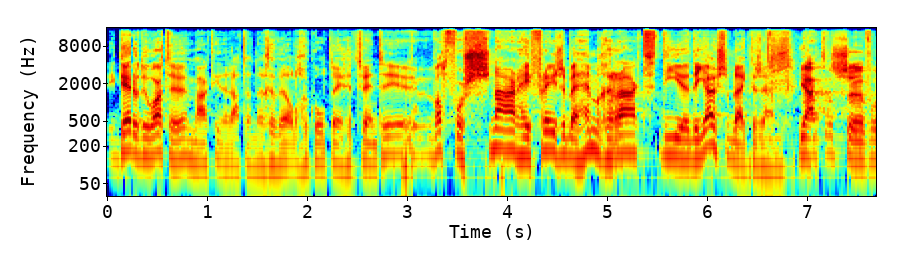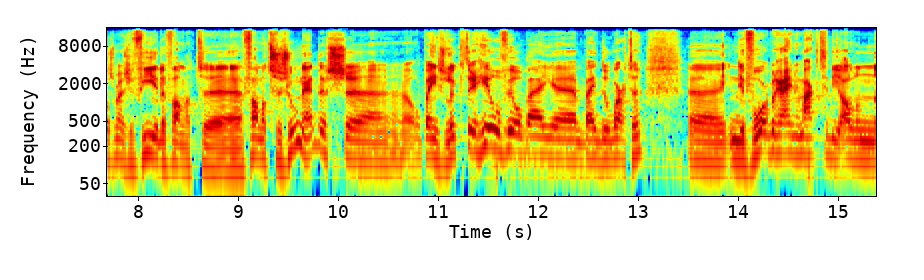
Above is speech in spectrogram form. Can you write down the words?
Die derde Duarte maakt inderdaad een geweldige goal tegen Twente. Wat voor snaar heeft Vrezer bij hem geraakt die eh, de juiste blijkt te zijn? Ja, het was eh, volgens mij zijn vierde van het, eh, van het seizoen. Hè. Dus opeens lukte er heel veel bij, bij Duarte. In de voorbereiding maakte hij al een,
